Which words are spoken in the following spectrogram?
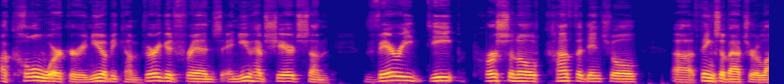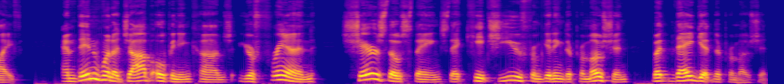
a co-worker and you have become very good friends and you have shared some very deep, personal, confidential uh, things about your life. And then when a job opening comes, your friend shares those things that keeps you from getting the promotion, but they get the promotion.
